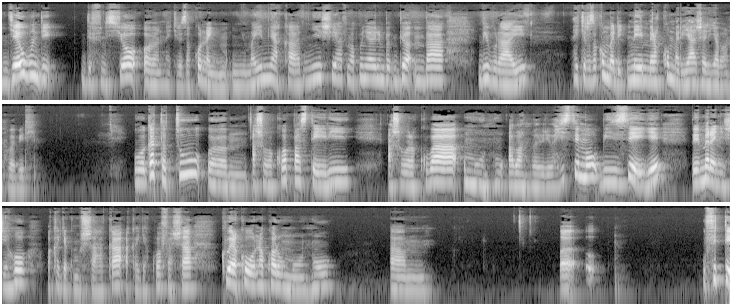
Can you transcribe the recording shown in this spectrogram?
Ngewe ubundi definisiyo uh, ntekereza ko nyuma, y'imyaka myinshi hafi makumyabiri mba, mbi burayi ntekereza ko nemera ko mariage ari iy'abantu babiri. Uwa gatatu ashobora kuba pasiteri ashobora kuba umuntu abantu babiri bahisemo bizeye bemeranyijeho bakajya kumushaka akajya kubafasha kubera ko ubona ko ari umuntu um, uh, ufite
